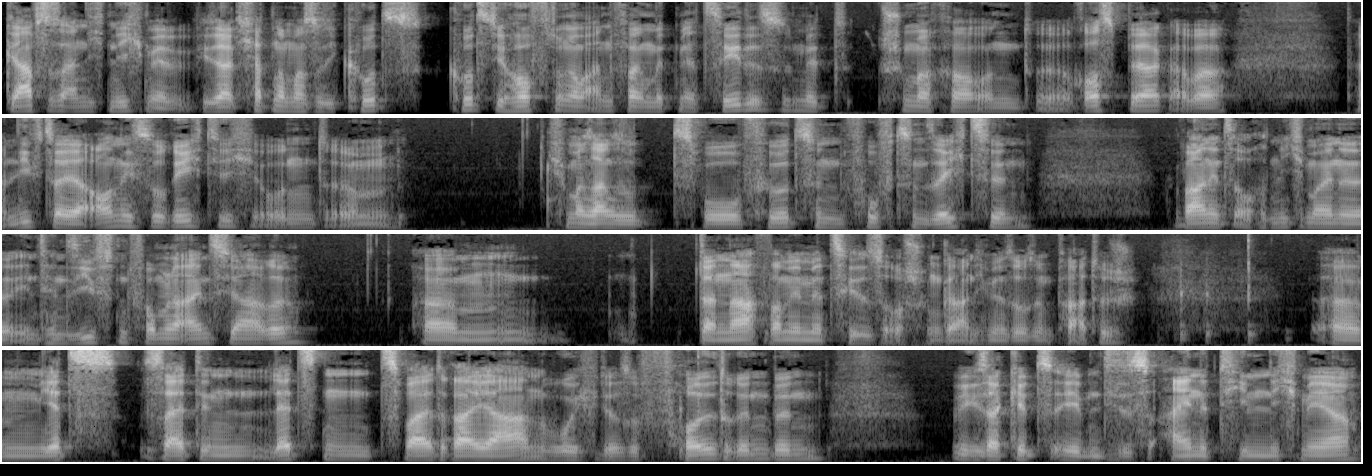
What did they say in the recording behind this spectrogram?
gab es das eigentlich nicht mehr. Wie gesagt, ich hatte nochmal so die kurz, kurz die Hoffnung am Anfang mit Mercedes, mit Schumacher und äh, Rosberg, aber dann lief da ja auch nicht so richtig und ähm, ich würde mal sagen, so 2014, 15, 16 waren jetzt auch nicht meine intensivsten Formel 1 Jahre. Ähm, danach war mir Mercedes auch schon gar nicht mehr so sympathisch. Ähm, jetzt seit den letzten zwei, drei Jahren, wo ich wieder so voll drin bin, wie gesagt, gibt es eben dieses eine Team nicht mehr.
